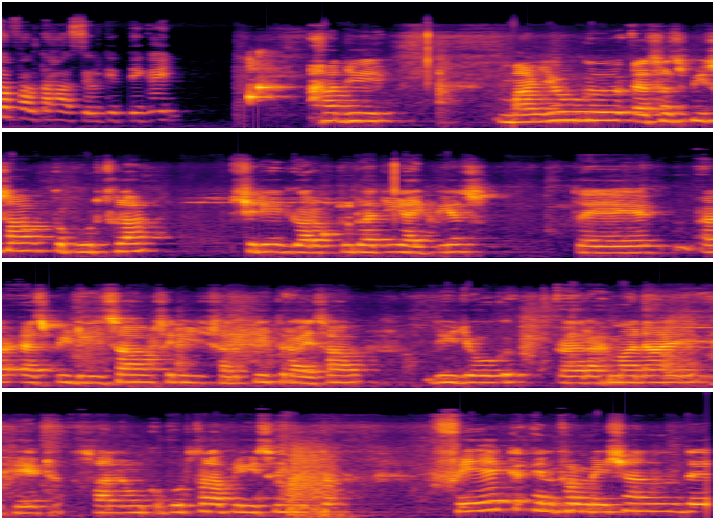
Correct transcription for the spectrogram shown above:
ਸਫਲਤਾ ਹਾਸਲ ਕੀਤੀ ਗਈ। ਹਾਂਜੀ, ਮਾਨਯੋਗ ਐਸਐਸਪੀ ਸਾਹਿਬ ਕਪੂਰਥਲਾ ਸ਼੍ਰੀ ਗੌਰਵਪੁਰਾ ਜੀ ਆਈਪੀਐਸ ਤੇ ਐਸਪੀਡੀ ਸਾਹਿਬ, ਸ਼੍ਰੀ ਸਰਬਜੀਤ ਰਾਏ ਸਾਹਿਬ ਦੀ ਯੋਗ ਰਹਿਮਾਨਾ ਹੇਠ ਸਾਨੂੰ ਕਪੂਰਥਲਾ ਪੁਲਿਸ ਨੂੰ ਇੱਕ ਫੇਕ ਇਨਫੋਰਮੇਸ਼ਨ ਦੇ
